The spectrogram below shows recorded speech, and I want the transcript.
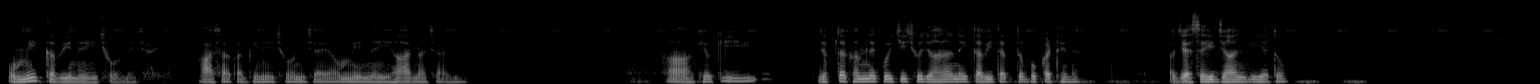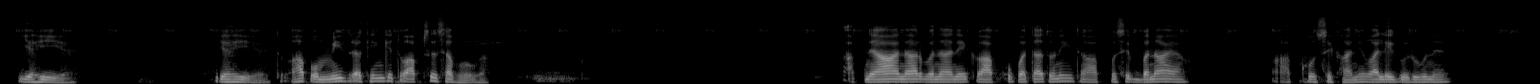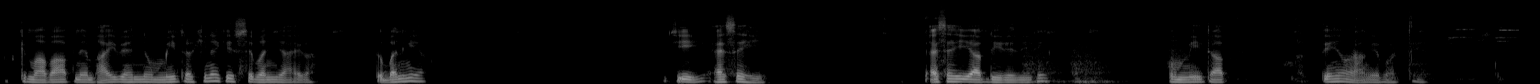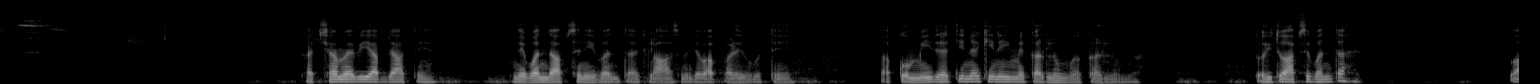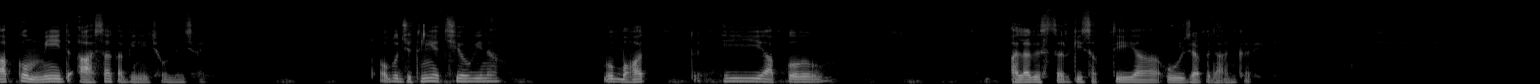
उम्मीद कभी नहीं छोड़नी चाहिए। आशा कभी नहीं छोड़नी चाहिए, उम्मीद नहीं हारना चाहिए। हाँ क्योंकि जब तक हमने कोई चीज़ को जाना नहीं, तभी तक तो वो कठिन है। और जैसे ही जान लिए तो? यही है। यही है। तो आप उम्मीद रखेंगे तो आपसे सब होगा। अपने आ अनार बनाने को आपको पता तो नहीं था, आपको सिर्फ़ बनाया। आपको सिखाने वाले गुरु ने, आपके माँ बाप ने भाई बहन ने उम्मीद रखी ना कि इससे बन जाएगा। तो बन गया। जी, ऐसे ही। ऐसे ही आप धीरे धीरे उम्मीद आप रखते हैं और आगे बढ़ते हैं। कक्षा में भी आप जाते हैं, निबंध आपसे नहीं बनता क्लास में जब आप पढ़े होते हैं, आपको उम्मीद रहती ना कि नहीं मैं कर लूँगा कर लूँगा तो ही तो आपसे बनता है। तो आपको उम्मीद, आशा कभी नहीं छोड़नी चाहिए। और वो जितनी अच्छी होगी ना, वो बहुत ही आपको अलग स्तर की शक्ति या ऊर्जा प्रदान करेगी।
